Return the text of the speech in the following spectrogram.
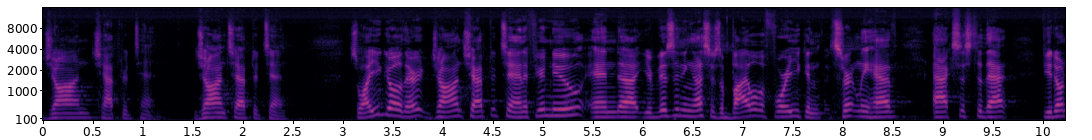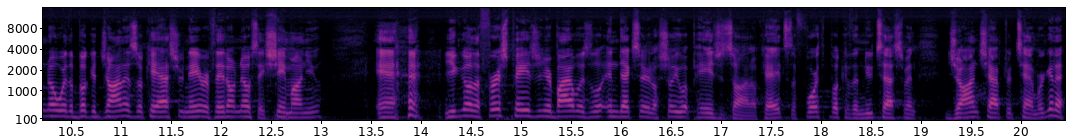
John chapter 10. John chapter 10. So while you go there, John chapter 10, if you're new and uh, you're visiting us, there's a Bible before you. You can certainly have access to that. If you don't know where the book of John is, okay, ask your neighbor. If they don't know, say, shame on you. And you can go to the first page in your Bible. There's a little index there. It'll show you what page it's on, okay? It's the fourth book of the New Testament, John chapter 10. We're going to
